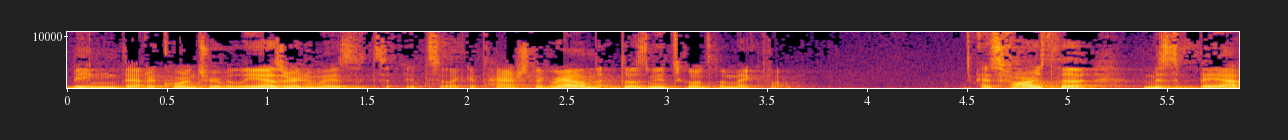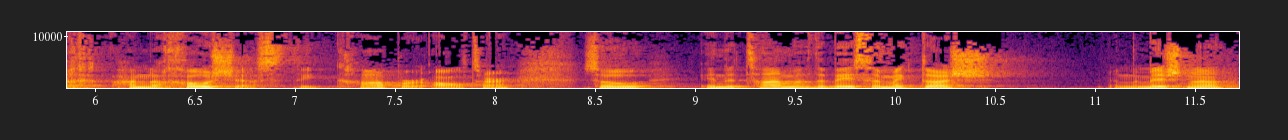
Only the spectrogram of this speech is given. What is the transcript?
being that according to Rabbi Eliezer, anyways, it's, it's like attached to the ground, it doesn't need to go into the mikvah. As far as the Mizbeach HaNachoshes, the copper altar, so in the time of the Beis HaMikdash, in the Mishnah,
